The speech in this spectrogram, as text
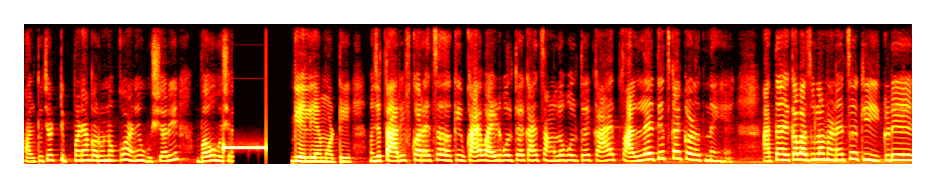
फालतूच्या टिप्पण्या करू नको आणि हुशारी बहु हुशार गेली आहे मोठी. म्हणजे तारीफ करायचं की काय वाईट बोलतोय काय चांगलं बोलतोय काय चाललंय तेच काय कळत नाही आहे आता एका बाजूला म्हणायचं की इकडे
